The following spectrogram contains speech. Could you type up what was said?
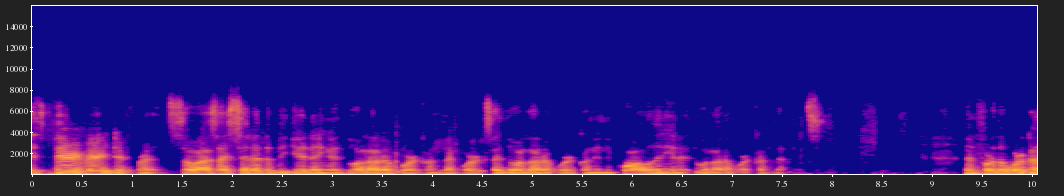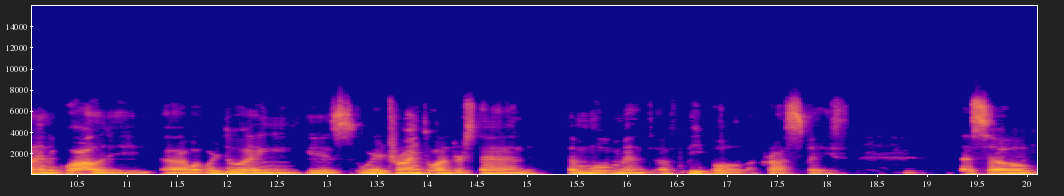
it's very, very different. So as I said at the beginning, I do a lot of work on networks, I do a lot of work on inequality, and I do a lot of work on methods. And for the work on inequality, uh, what we're doing is we're trying to understand the movement of people across space. And so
